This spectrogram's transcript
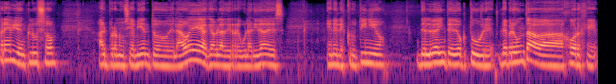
previo incluso al pronunciamiento de la OEA que habla de irregularidades en el escrutinio del 20 de octubre. Le preguntaba a Jorge,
